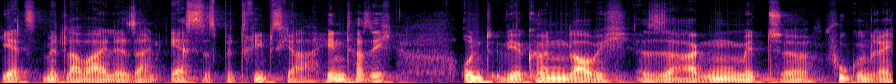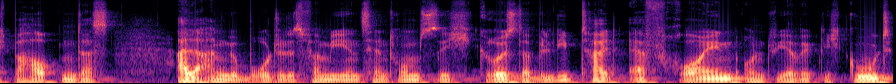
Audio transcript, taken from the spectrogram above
jetzt mittlerweile sein erstes Betriebsjahr hinter sich und wir können, glaube ich, sagen, mit äh, Fug und Recht behaupten, dass alle Angebote des Familienzentrums sich größter Beliebtheit erfreuen und wir wirklich gut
